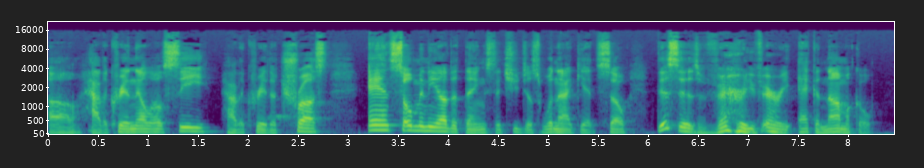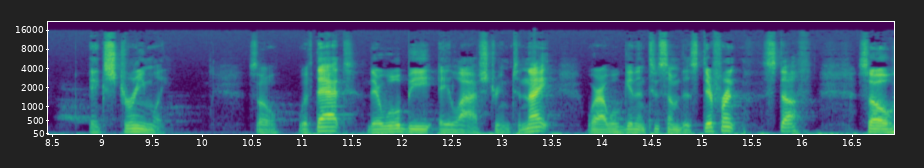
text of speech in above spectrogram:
uh, how to create an LLC, how to create a trust, and so many other things that you just would not get. So this is very, very economical, extremely. So with that, there will be a live stream tonight where I will get into some of this different stuff. So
